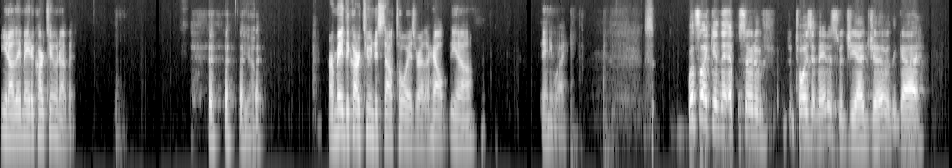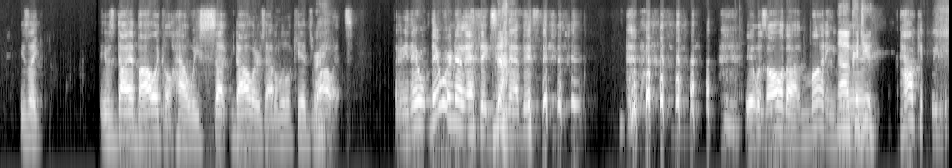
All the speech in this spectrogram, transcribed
You know, they made a cartoon of it. yeah. Or made the cartoon to sell toys, rather. Help, you know. Anyway. What's like in the episode of Toys That Made Us with G.I. Joe? The guy, he's like, it was diabolical how we sucked dollars out of little kids' right. wallets. I mean, there there were no ethics no. in that business. it was all about money. No, man. could you? How can we get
